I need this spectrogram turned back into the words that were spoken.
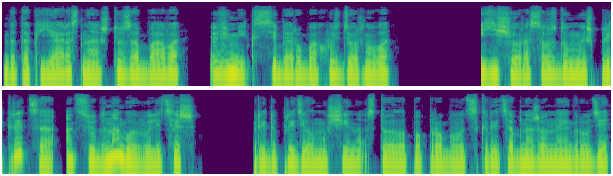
Да так яростно, что забава вмиг с себя рубаху сдернула. Еще раз вздумаешь прикрыться, отсюда ногой вылетишь», — предупредил мужчина, стоило попробовать скрыть обнаженные груди.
